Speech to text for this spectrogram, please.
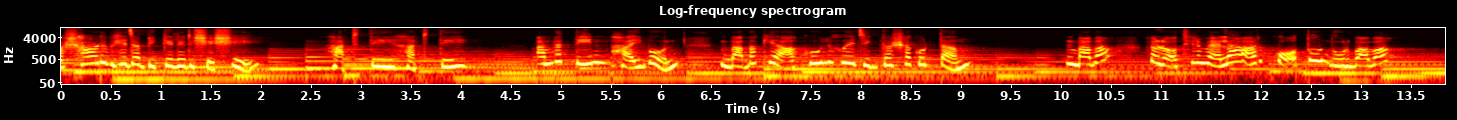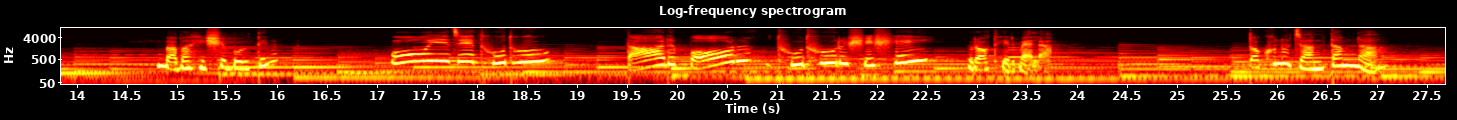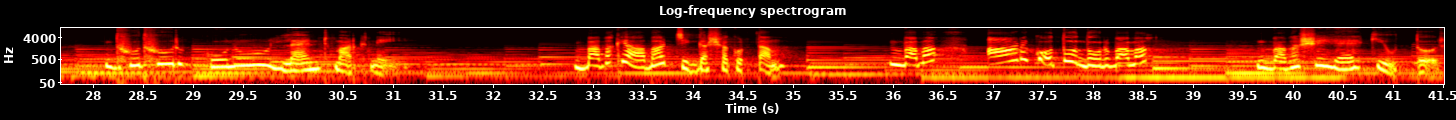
আষাঢ় ভেজা বিকেলের শেষে হাঁটতে হাঁটতে আমরা তিন ভাই বোন বাবাকে আকুল হয়ে জিজ্ঞাসা করতাম, বাবা, রথের মেলা আর কত দূর বাবা? বাবা হেসে বলতেন, ওই যে ধুধু, তারপর ধুধুর শেষেই রথের মেলা। তখনও জানতাম না ধুধুর কোনো ল্যান্ডমার্ক নেই। বাবাকে আবার জিজ্ঞাসা করতাম, বাবা, আর কত দূর বাবা? বাবা সেই একই উত্তর,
